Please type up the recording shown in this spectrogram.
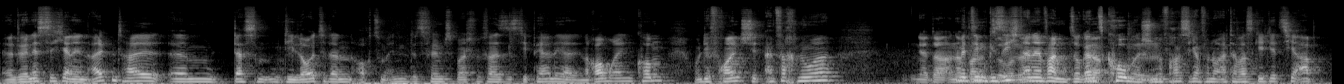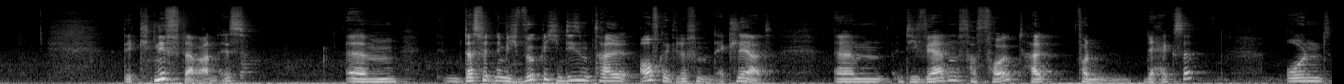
Äh, du erinnerst dich an den alten Teil, ähm, dass die Leute dann auch zum Ende des Films beispielsweise ist die Perle ja in den Raum reingekommen und ihr Freund steht einfach nur ja, mit dem Wand Gesicht so, ne? an der Wand, so ganz Ja. komisch. Mhm. Und du fragst dich einfach nur, Alter, was geht jetzt hier ab? Der Kniff daran ist, ähm, das wird nämlich wirklich in diesem Teil aufgegriffen und erklärt. Ähm, die werden verfolgt, halt von der Hexe. Und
